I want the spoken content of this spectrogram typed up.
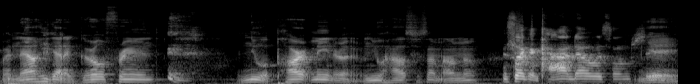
But now he got a girlfriend, a new apartment or a new house or something. I don't know. It's like a condo or some shit. Yeah.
